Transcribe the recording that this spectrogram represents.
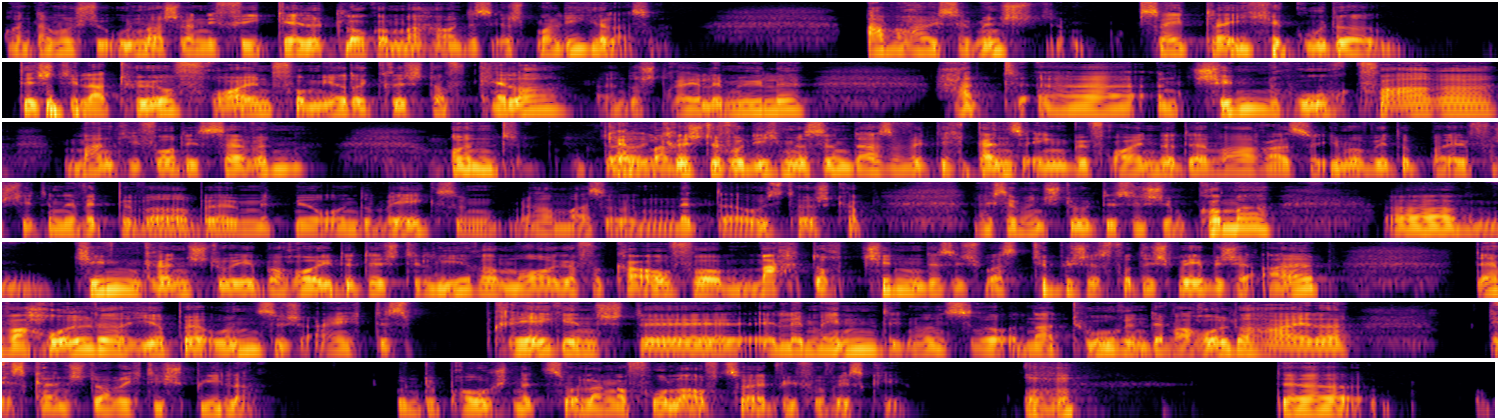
Und da musst du unwahrscheinlich viel Geld locker machen und das erstmal liegen lassen. Aber habe ich gesagt, Mensch, seid gleich ein guter Destillateurfreund von mir, der Christoph Keller an der Strählemühle, hat äh, einen Gin hochgefahren, Monkey 47. Und der Christoph und ich, wir sind also wirklich ganz eng befreundet. Er war also immer wieder bei verschiedenen Wettbewerben mit mir unterwegs und wir haben also einen netten Austausch gehabt. Ich habe gesagt, Mensch, du, das ist im Kommen ähm, Gin kannst du eben heute destillieren, morgen verkaufen. Mach doch Gin, das ist was Typisches für die Schwäbische Alb. Der Wacholder hier bei uns ist eigentlich das prägendste Element in unserer Natur, in der Wacholderheide. Das kannst du da richtig spielen. Und du brauchst nicht so lange Vorlaufzeit wie für Whisky. Mhm. Der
